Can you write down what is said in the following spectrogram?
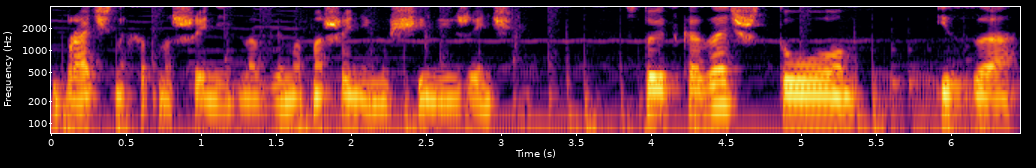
брачных отношений, на взаимоотношения мужчины и женщины. Стоит сказать, что из-за,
